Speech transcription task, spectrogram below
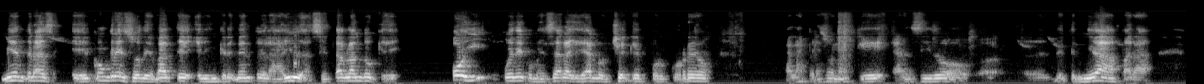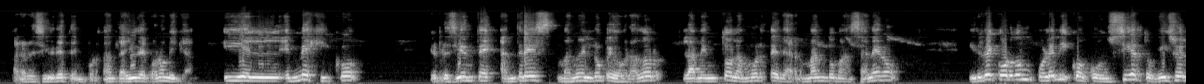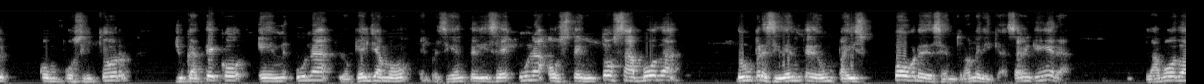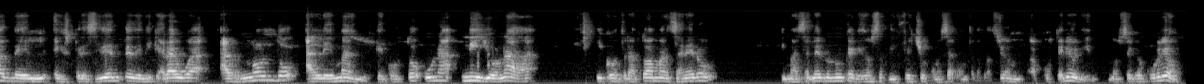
mientras el Congreso debate el incremento de las ayudas. Se está hablando que hoy puede comenzar a llegar los cheques por correo a las personas que han sido determinada para, para recibir esta importante ayuda económica. Y el, en México, el presidente Andrés Manuel López Obrador lamentó la muerte de Armando Manzanero y recordó un polémico concierto que hizo el compositor yucateco en una, lo que él llamó, el presidente dice, una ostentosa boda de un presidente de un país pobre de Centroamérica. ¿Saben quién era? La boda del expresidente de Nicaragua, Arnoldo Alemán, que costó una millonada y contrató a Manzanero y Manzanero nunca quedó satisfecho con esa contratación a posteriori, no sé qué ocurrió.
